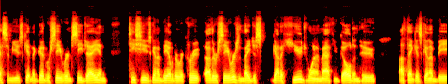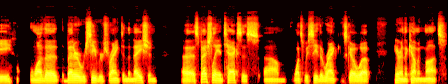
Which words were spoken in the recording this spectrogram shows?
SMU's getting a good receiver in CJ, and TCU's going to be able to recruit other receivers, and they just got a huge one in Matthew Golden, who I think is going to be one of the, the, better receivers ranked in the nation, uh, especially in Texas. Um, once we see the rankings go up here in the coming months.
